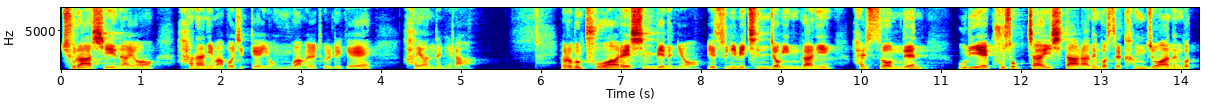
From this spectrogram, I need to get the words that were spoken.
주라 시인하여 하나님 아버지께 영광을 돌리게 하였느니라. 여러분 부활의 신비는요. 예수님이 진정 인간이 할 수 없는 우리의 구속자이시다라는 것을 강조하는 것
